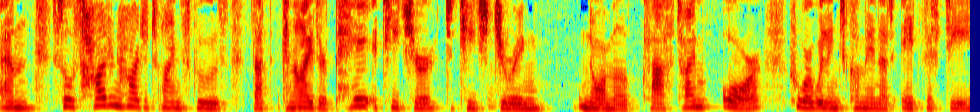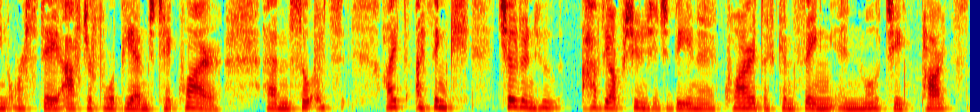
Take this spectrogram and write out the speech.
Um, so it's harder and harder to find schools that can either pay a teacher to teach during normal class time or who are willing to come in at 8.15 or stay after 4 p.m. to take choir. Um, so it's, I, I think children who have the opportunity to be in a choir that can sing in multi parts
